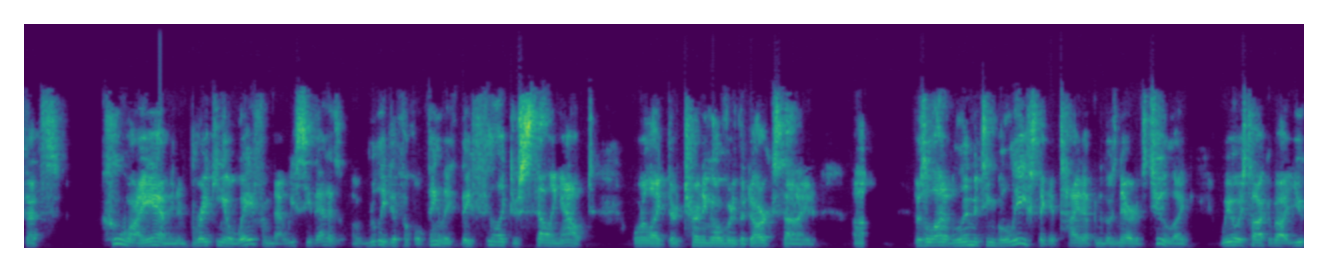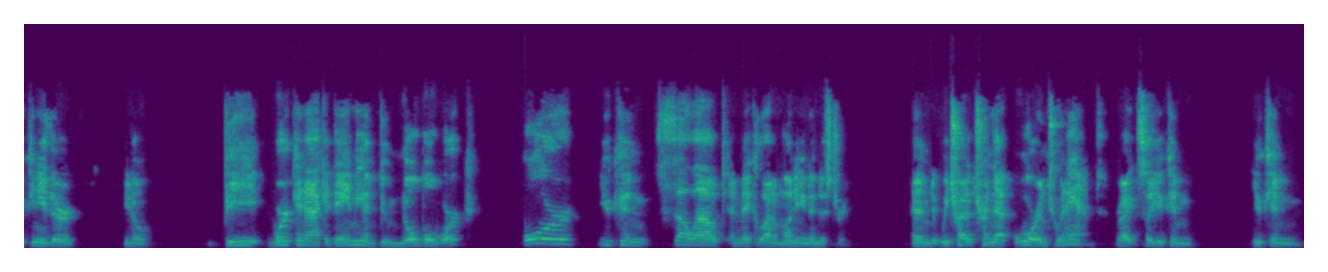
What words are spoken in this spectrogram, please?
that's who I am. And in breaking away from that, we see that as a really difficult thing. They, they feel like they're selling out or like they're turning over to the dark side um, there's a lot of limiting beliefs that get tied up into those narratives too. Like we always talk about, you can either, you know, be work in academia and do noble work, or you can sell out and make a lot of money in industry. And we try to turn that or into an and, right? So you can you can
